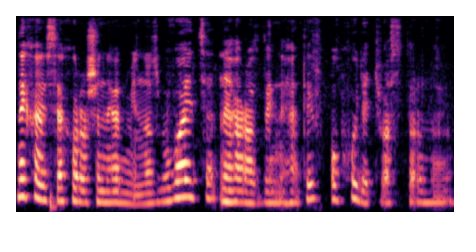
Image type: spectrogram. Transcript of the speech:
Нехай все хороше неодмінно збувається, негаразди і негатив обходять вас стороною.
